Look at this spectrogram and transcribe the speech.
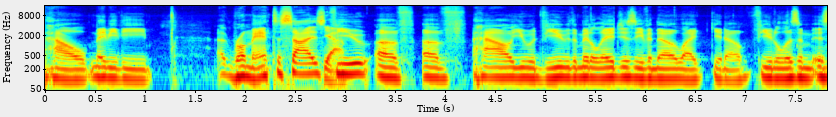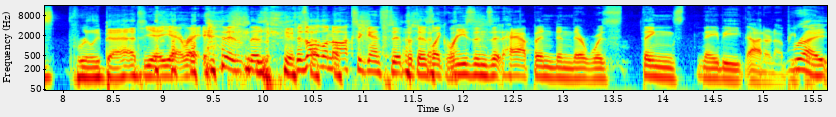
how maybe the uh, romanticized Yeah. view of of how you would view the Middle Ages, even though like you know feudalism is really bad. Yeah, yeah, right. there's, there's, there's all the knocks against it, but there's like reasons it happened, and there was things maybe I don't know. people right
